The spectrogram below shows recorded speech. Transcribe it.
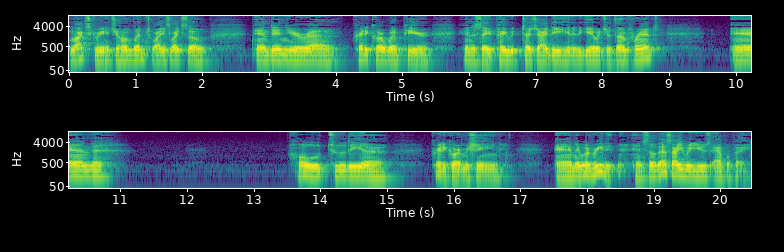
lock screen, hit your home button twice like so, and then your uh, credit card will appear and to say pay with touch ID, hit it again with your thumbprint and hold to the uh, credit card machine and it would read it. And so that's how you would use Apple Pay.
